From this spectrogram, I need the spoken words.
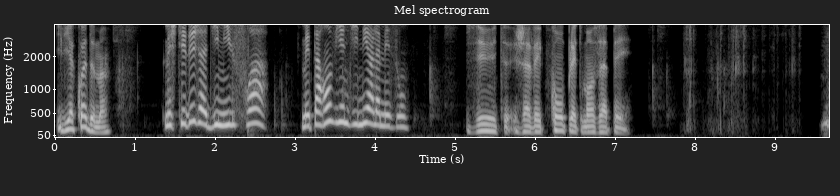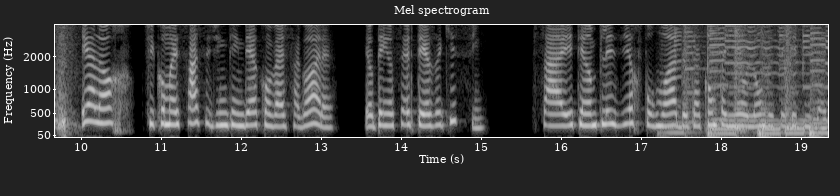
Il y a quoi demain? Mais je t'ai déjà dit mille fois. Mes parents viennent dîner à la maison. Zut, j'avais complètement zappé. E alors, ficou mais fácil de entender a conversa agora? Eu tenho certeza que sim. Ça a été un plaisir pour moi de t'accompagner au long de cet épisode.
